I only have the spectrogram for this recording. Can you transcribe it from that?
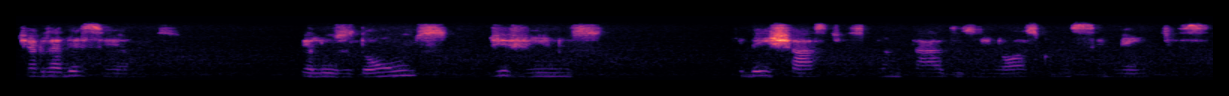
te agradecemos pelos dons divinos que deixastes plantados em nós como sementes.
